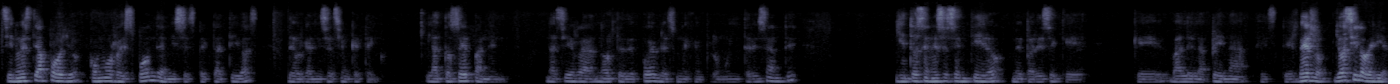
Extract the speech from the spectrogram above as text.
sino este apoyo, cómo responde a mis expectativas de organización que tengo. La TOSEPAN en la Sierra Norte de Puebla es un ejemplo muy interesante. Y entonces en ese sentido me parece que, vale la pena este, verlo. Yo así lo vería.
